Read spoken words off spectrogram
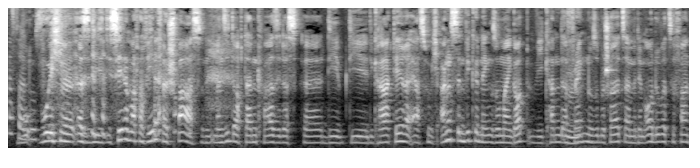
Das war Wo, lustig. wo ich mir, also die, die Szene macht auf jeden Fall Spaß. Und man sieht auch dann quasi, dass äh, die, die, die Charaktere erst wirklich Angst entwickeln, denken so, mein Gott, wie kann der Frank nur so bescheuert sein, mit dem Auto rüberzufahren?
